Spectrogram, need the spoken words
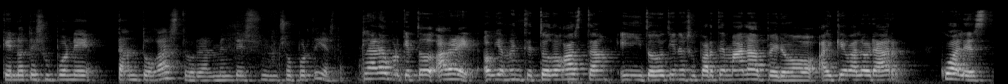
que no te supone tanto gasto, realmente es un soporte y ya está. Claro, porque todo, a ver, obviamente todo gasta y todo tiene su parte mala, pero hay que valorar cuál es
